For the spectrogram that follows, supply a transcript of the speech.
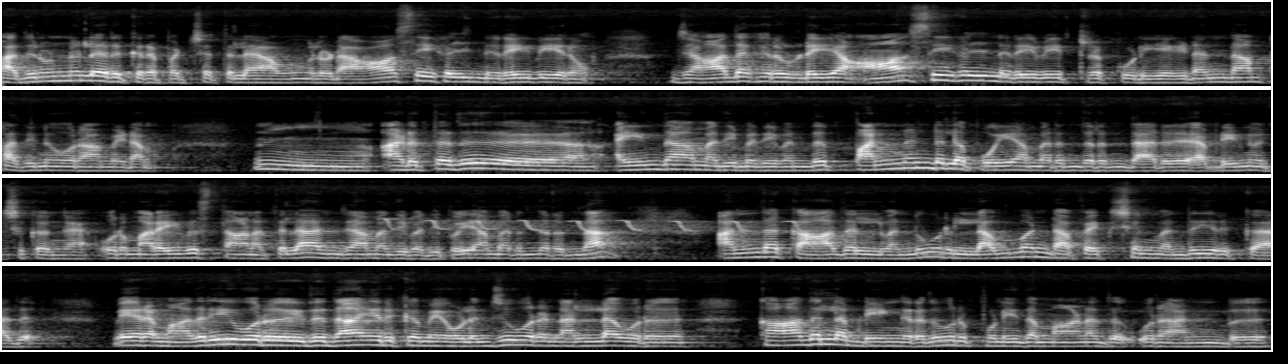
பதினொன்றில் இருக்கிற பட்சத்தில் அவங்களோட ஆசைகள் நிறைவேறும். ஜாதகருடைய ஆசைகள் நிறைவேற்றக்கூடிய இடம்தான் பதினோராம் இடம். அடுத்தது ஐந்தாம் அதிபதி வந்து பன்னெண்டில் போய் அமர்ந்திருந்தார் அப்படின்னு வச்சுக்கோங்க. ஒரு மறைவு ஸ்தானத்தில் அஞ்சாம் அதிபதி போய் அமர்ந்திருந்தா அந்த காதல் வந்து ஒரு லவ் அண்ட் அஃபெக்ஷன் வந்து இருக்காது. வேறு மாதிரி ஒரு இதுதான் இருக்குமே ஒழிஞ்சு ஒரு நல்ல ஒரு காதல் அப்படிங்கிறது ஒரு புனிதமானது ஒரு அன்பு.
